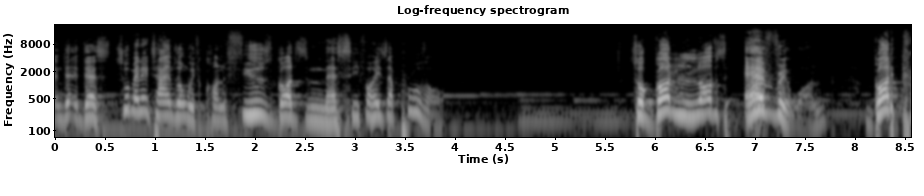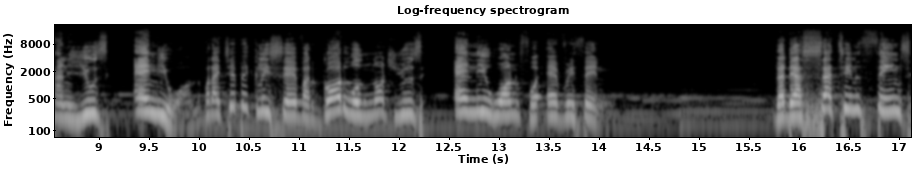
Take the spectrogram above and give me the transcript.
And there's too many times when we've confused God's mercy for his approval. So God loves everyone. God can use anyone. But I typically say that God will not use anyone for everything. That there are certain things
